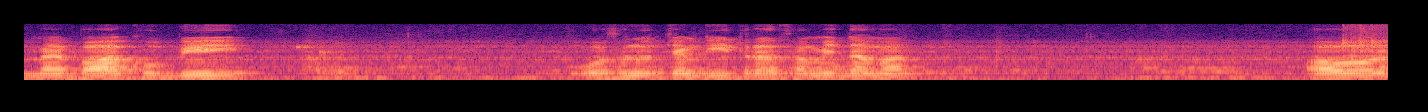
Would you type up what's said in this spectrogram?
ਮੈਂ ਬਾਖੂਬੀ ਉਸ ਨੂੰ ਚੰਗੀ ਤਰ੍ਹਾਂ ਸਮਝਦਾ ਵਾਂ। ਔਰ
